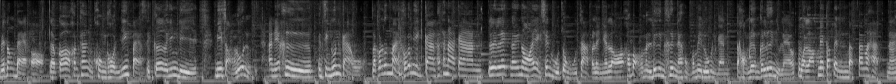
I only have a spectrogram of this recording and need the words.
ไม่ต้องแบกออก แล้วก็ค่อนข้างคงทนยิ่งแปะสติกเกอร์ยิ่งดี มี 2 รุ่น อันนี้คือเป็นซิงรุ่นเก่า แล้วก็รุ่นใหม่เขาก็มีการพัฒนาการเล็กๆน้อยๆอย่างเช่นหูจงหูจับอะไรเงี้ยล้อเขาบอกว่ามันลื่นขึ้นนะ ผมก็ไม่รู้เหมือนกัน แต่ของเดิมก็ลื่นอยู่แล้ว ตัวล็อกเนี่ยก็เป็นแบบตั้งรหัสนะ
